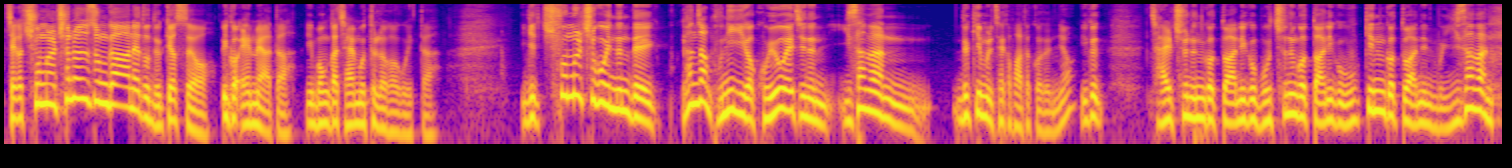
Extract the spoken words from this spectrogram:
제가 춤을 추는 순간에도 느꼈어요. 이거 애매하다. 이 뭔가 잘못 흘러가고 있다. 이게 춤을 추고 있는데 현장 분위기가 고요해지는 이상한 느낌을 제가 받았거든요. 이거 잘 추는 것도 아니고 못 추는 것도 아니고 웃긴 것도 아닌 뭐 이상한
